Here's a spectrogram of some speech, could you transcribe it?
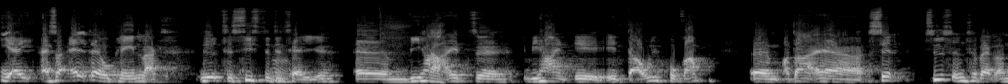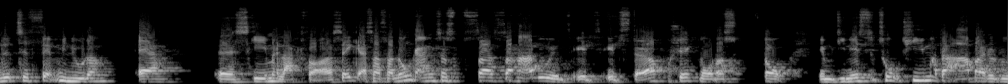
Ja, altså alt er jo planlagt ned til sidste detalje. Øhm, vi har, et, øh, vi har en, et, et dagligt program, øhm, og der er selv tidsintervaller ned til 5 minutter er øh, skemalagt for os. Ikke? Altså, så nogle gange så, så, så har du et, et, et større projekt, hvor der står, jamen de næste to timer, der arbejder du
